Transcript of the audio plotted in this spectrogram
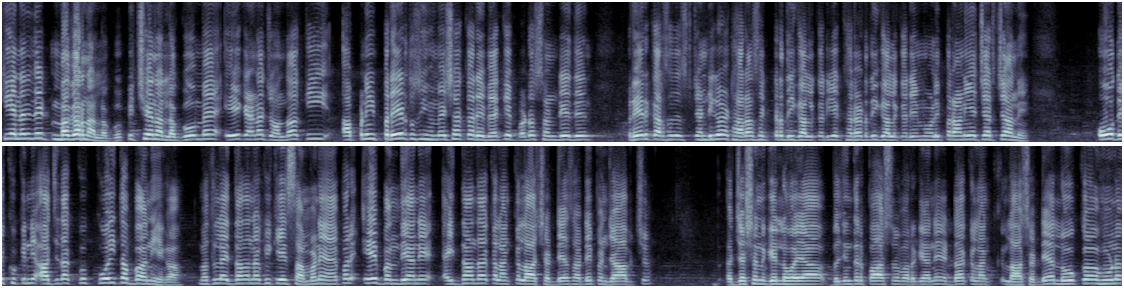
ਕਿ ਇਹਨਾਂ ਦੇ ਮਗਰ ਨਾ ਲੱਗੋ, ਪਿੱਛੇ ਨਾ ਲੱਗੋ। ਮੈਂ ਇਹ ਕਹਿਣਾ ਚਾਹੁੰਦਾ ਕਿ ਆਪਣੀ ਪ੍ਰੇਅਰ ਤੁਸੀਂ ਹਮੇਸ਼ਾ ਘਰੇ ਬਹਿ ਕੇ ਪੜੋ ਸੰਡੇ ਦੇ ਪ੍ਰੇਅਰ ਕਰ ਸਕਦੇ ਚੰਡੀਗੜ੍ਹ 18 ਸੈਕਟਰ ਦੀ ਗੱਲ ਕਰੀਏ, ਖਰੜ ਦੀ ਗੱਲ ਕਰੀਏ, ਮੋਹਾਲੀ ਪੁਰਾਣੀਆਂ ਚਰਚਾਂ ਨੇ। ਉਹ ਦੇਖੋ ਕਿੰਨੇ ਅੱਜ ਤੱਕ ਕੋਈ ਧੱਬਾ ਨਹੀਂ ਹੈਗਾ। ਮਤਲਬ ਇਦਾਂ ਦਾ ਨਾ ਕੋਈ ਕੇਸ ਸਾਹਮਣੇ ਆਇਆ, ਪਰ ਇਹ ਬੰਦਿਆਂ ਨੇ ਇਦਾਂ ਦਾ ਕਲੰਕ ਲਾ ਛੱਡਿਆ ਸਾਡੇ ਪੰਜਾਬ 'ਚ। ਜਸ਼ਨ ਗਿੱਲ ਹੋਇਆ, ਬਲਜਿੰਦਰ ਪਾਸਰ ਵਰਗਿਆਂ ਨੇ ਐਡਾ ਕਲੰਕ ਲਾ ਛੱਡਿਆ। ਲੋਕ ਹੁਣ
